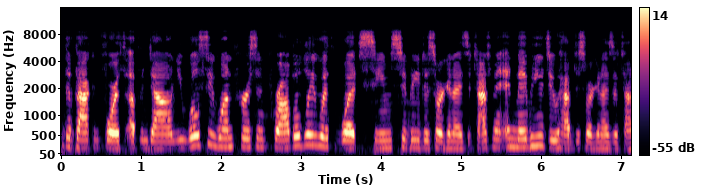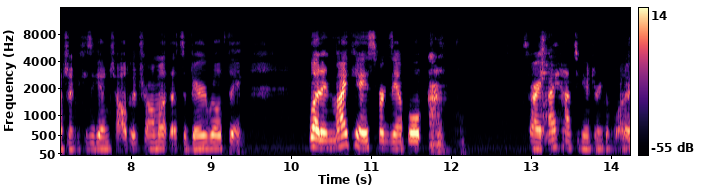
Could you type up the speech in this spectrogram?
the back and forth, up and down. You will see one person probably with what seems to be disorganized attachment, and maybe you do have disorganized attachment because again, childhood trauma that's a very real thing. But in my case, for example, sorry, I have to get a drink of water.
